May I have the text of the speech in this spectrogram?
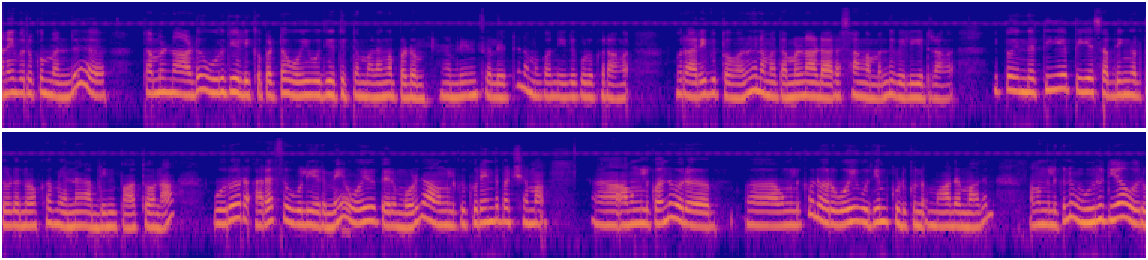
அனைவருக்கும் வந்து தமிழ்நாடு உறுதியளிக்கப்பட்ட ஓய்வூதிய திட்டம் வழங்கப்படும் அப்படின்னு சொல்லிட்டு நமக்கு வந்து இது கொடுக்குறாங்க. ஒரு அறிவிப்பை வந்து நம்ம தமிழ்நாடு அரசாங்கம் வந்து வெளியிடுறாங்க. இப்போ இந்த டிஏபிஎஸ் அப்படிங்கிறதோட நோக்கம் என்ன அப்படின்னு பார்த்தோன்னா ஒரு ஒரு அரசு ஊழியருமே ஓய்வு பெறும்பொழுது அவங்களுக்கு குறைந்தபட்சமாக அவங்களுக்கு வந்து ஒரு அவங்களுக்கு ஒரு ஓய்வூதியம் கொடுக்கணும் மாதம் மாதம். அவங்களுக்குன்னு உறுதியாக ஒரு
